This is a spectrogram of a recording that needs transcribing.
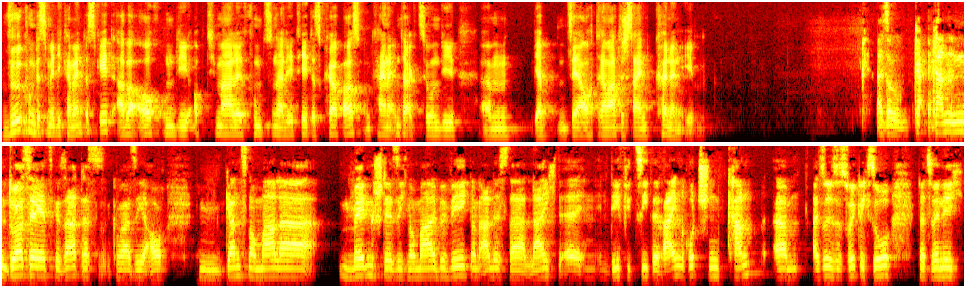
Wirkung des Medikamentes geht, aber auch um die optimale Funktionalität des Körpers und keiner Interaktion, die ähm, ja sehr auch dramatisch sein können eben. Also kann, du hast ja jetzt gesagt, dass quasi auch ein ganz normaler Mensch, der sich normal bewegt und alles da leicht äh, in, in, Defizite reinrutschen kann. Ähm, also ist es wirklich so, dass wenn ich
